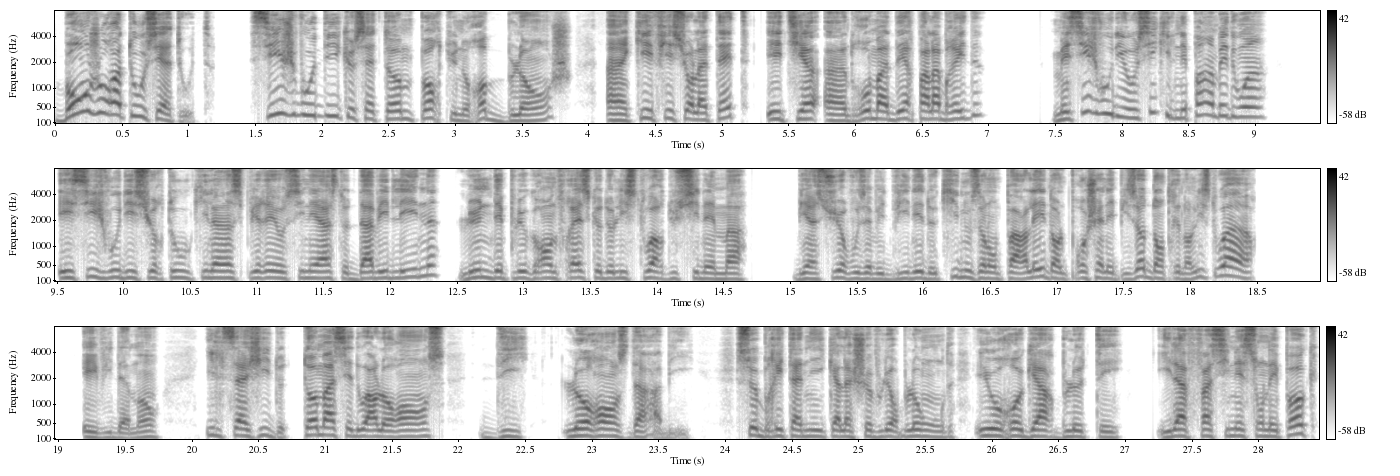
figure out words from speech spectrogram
Bonjour à tous et à toutes. Si je vous dis que cet homme porte une robe blanche, un kéfier sur la tête et tient un dromadaire par la bride? Mais si je vous dis aussi qu'il n'est pas un bédouin Et si je vous dis surtout qu'il a inspiré au cinéaste David Lean l'une des plus grandes fresques de l'histoire du cinéma Bien sûr, vous avez deviné de qui nous allons parler dans le prochain épisode d'Entrée dans l'Histoire. Évidemment, il s'agit de Thomas Edward Lawrence, dit Laurence d'Arabie. Ce Britannique à la chevelure blonde et au regard bleuté. Il a fasciné son époque,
